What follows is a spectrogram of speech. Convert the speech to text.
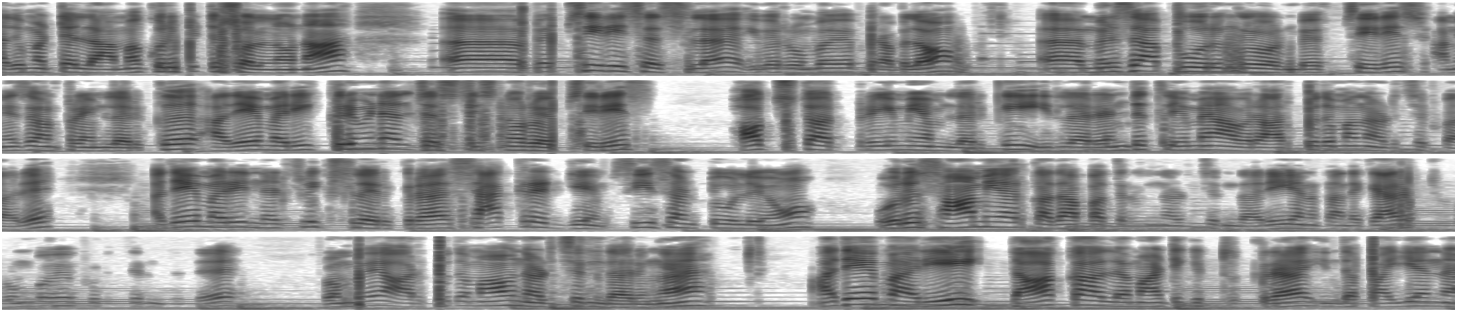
அது மட்டும் இல்லாமல் குறிப்பிட்டு சொல்லணும்னா வெப் சீரிஸஸில் இவர் ரொம்பவே பிரபலம். மிர்சாப்பூருங்கிற ஒரு வெப் சீரிஸ் அமேசான் ப்ரைமில் இருக்குது அதே மாதிரி கிரிமினல் ஜஸ்டிஸ்னு ஒரு வெப் சீரிஸ் ஹாட் ஸ்டார் ப்ரீமியமில் இருக்குது இதில் ரெண்டுத்துலேயுமே அவர் அற்புதமாக நடிச்சிருப்பார். அதே மாதிரி நெட்ஃப்ளிக்ஸில் இருக்கிற சாக்ரெட் கேம் சீசன் டூலேயும் ஒரு சாமியார் கதாபாத்திரத்தில் நடிச்சிருந்தாரு. எனக்கு அந்த கேரக்டர் ரொம்பவே பிடிச்சிருந்தது. ரொம்பவே அற்புதமாகவும் நடிச்சிருந்தாருங்க. அதே மாதிரி டாக்காவில் மாட்டிக்கிட்டு இருக்கிற இந்த பையனை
